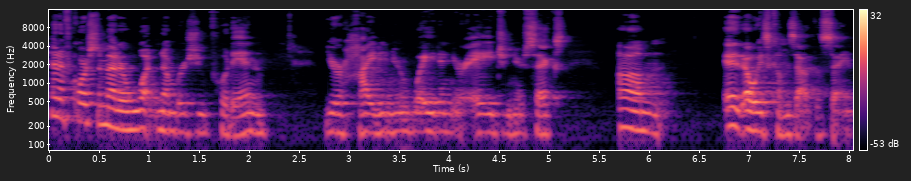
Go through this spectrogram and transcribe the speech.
And of course, no matter what numbers you put in, your height and your weight and your age and your sex, um, it always comes out the same.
